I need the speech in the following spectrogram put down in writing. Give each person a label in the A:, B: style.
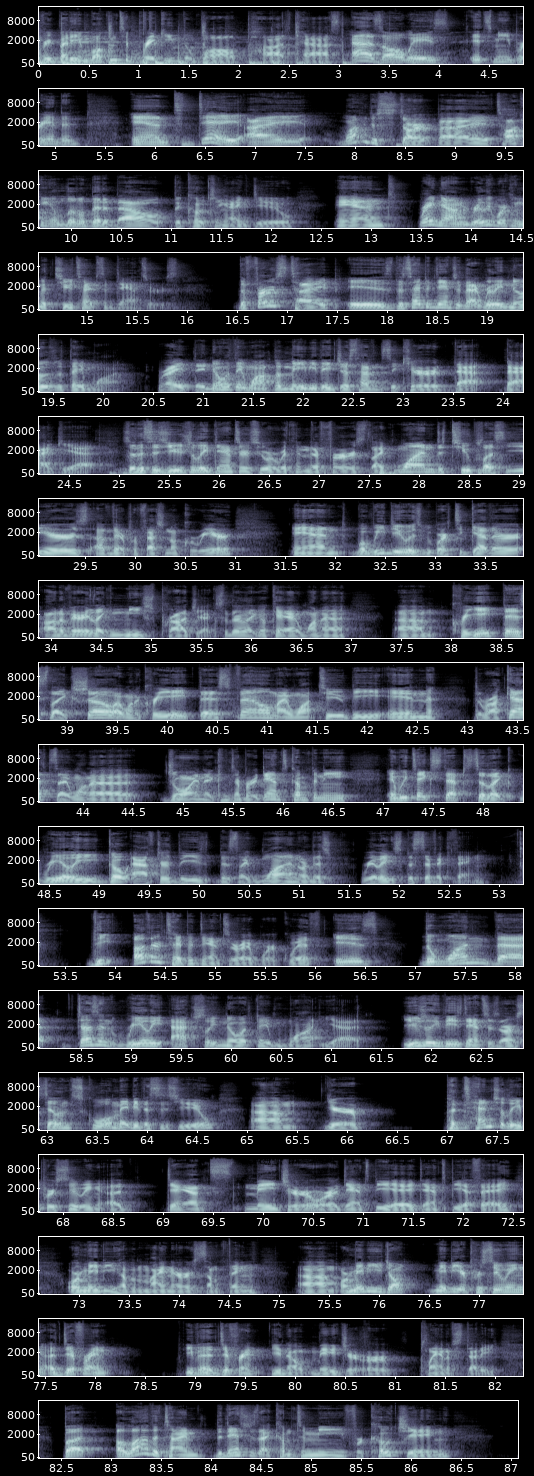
A: Everybody, and welcome to Breaking the Wall podcast. As always, it's me, Brandon. And today I wanted to start by talking a little bit about the coaching I do. And right now, I'm really working with two types of dancers. The first type is the type of dancer that really knows what they want, right? They know what they want, but maybe they just haven't secured that bag yet. So this is usually dancers who are within their first like one to two plus years of their professional career. And what we do is we work together on a very like niche project. So they're like, okay, I want to um, create this like show. I want to create this film. I want to be in the Rockettes. I want to join a contemporary dance company. And we take steps to like really go after these this like one or this really specific thing. The other type of dancer I work with is the one that doesn't really actually know what they want yet. Usually, these dancers are still in school. Maybe this is you. Um, you're potentially pursuing a dance major or a dance BA, dance BFA, or maybe you have a minor or something. Um, or maybe you don't, maybe you're pursuing a different, even a different, you know, major or plan of study. But a lot of the time, the dancers that come to me for coaching,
